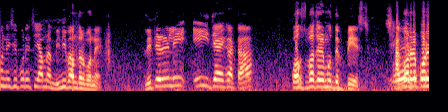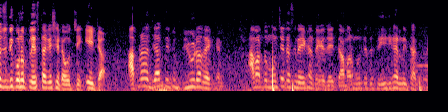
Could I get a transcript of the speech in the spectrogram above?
এখন এসে পড়েছি আমরা মিনি বান্দরবনে। লিটারেলি এই জায়গাটা কক্সবাজারের মধ্যে বেস্ট সাগরের পরে যদি কোনো প্লেস থাকে সেটা হচ্ছে এইটা আপনারা জাস্ট একটু ভিউটা দেখেন। আমার তো মন চাইতেছে না এখান থেকে যাইতে। আমার মন চাইতেছে এইখানেই থাকতে।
